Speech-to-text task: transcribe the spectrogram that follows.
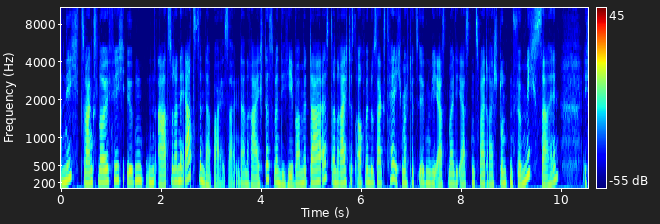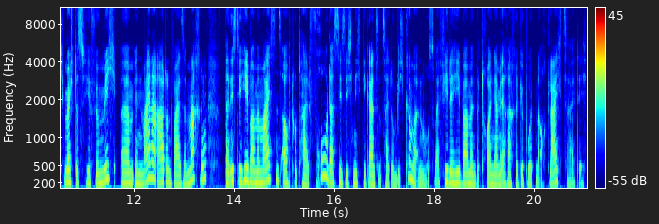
nicht zwangsläufig irgendein Arzt oder eine Ärztin dabei sein. Dann reicht es, wenn die Hebamme da ist, dann reicht es auch, wenn du sagst, hey, ich möchte jetzt irgendwie erstmal die ersten zwei, drei Stunden für mich sein, ich möchte es hier für mich ähm, in meiner Art und Weise machen, dann ist die Hebamme meistens auch total froh, dass sie sich nicht die ganze Zeit um dich kümmern muss, weil viele Hebammen betreuen ja mehrere Geburten auch gleichzeitig.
